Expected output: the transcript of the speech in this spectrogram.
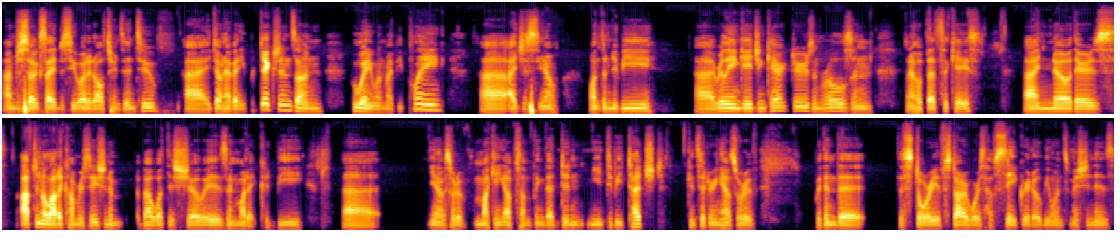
I'm just so excited to see what it all turns into. I don't have any predictions on who anyone might be playing. Uh, I just, you know, want them to be uh, really engaging characters and roles, and, and I hope that's the case. I know there's often a lot of conversation about what this show is and what it could be, uh, you know, sort of mucking up something that didn't need to be touched, considering how sort of within the the story of Star Wars, how sacred Obi Wan's mission is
